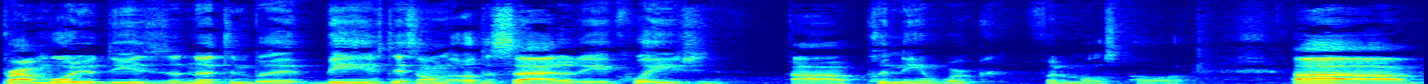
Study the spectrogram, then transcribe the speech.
primordial deities are nothing but beings that's on the other side of the equation, uh, putting in work for the most part. Um,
